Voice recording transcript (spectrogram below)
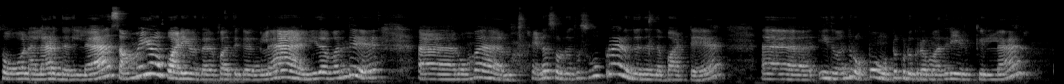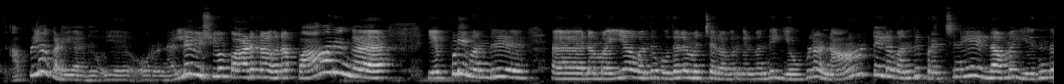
ஸோ நல்லா இருந்ததுல்ல? செம்மையாக பாடியிருந்தார் பார்த்துக்கோங்களேன் இதை வந்து ரொம்ப என்ன சொல்கிறது சூப்பராக இருந்தது இந்த பாட்டு. இது வந்து ரொம்ப முட்டு கொடுக்குற மாதிரி இருக்குல்ல? அப்படிலாம் கிடையாது. ஒரு நல்ல விஷயம் பாடினாங்கன்னா பாருங்க. எப்படி வந்து நம்ம ஐயா வந்து முதலமைச்சர் அவர்கள் வந்து எவ்வளோ நாட்டில் வந்து பிரச்சனையே இல்லாமல் எந்த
